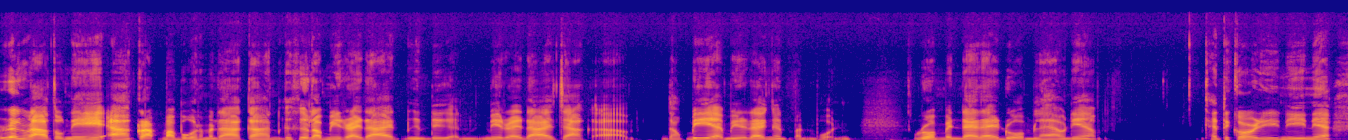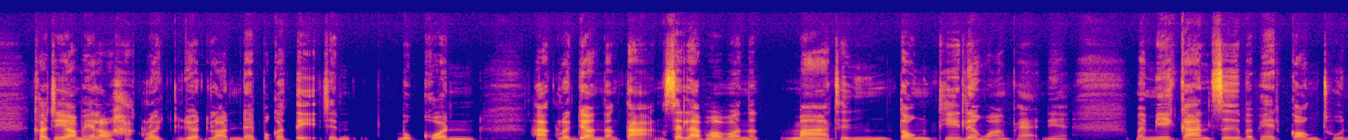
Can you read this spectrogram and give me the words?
เรื่องราวตรงนี้อ่ากลับมาบุคคลธรรมดากันก็คือเรามีรายได้เงินเดือน มีรายได้จากอา ดอกเบี้ยมีรายได้เงินปันผล รวมเป็นรายได้รวมแล้วเนี่ยแคตตากรีนี้เนี่ยเขาจะยอมให้เราหักลดยอดหล่อนได้ปกติ เช่นบุคคลหักลดหย่อนต่างๆ เสร็จแล้วพอมาถึงตรงที่เรื่องวางแผนเนี่ยมันมีการซื้อประเภทกองทุน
